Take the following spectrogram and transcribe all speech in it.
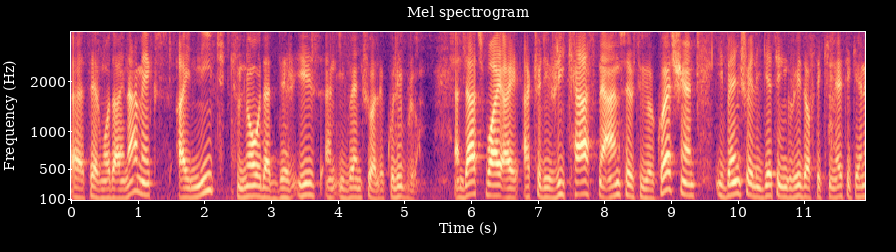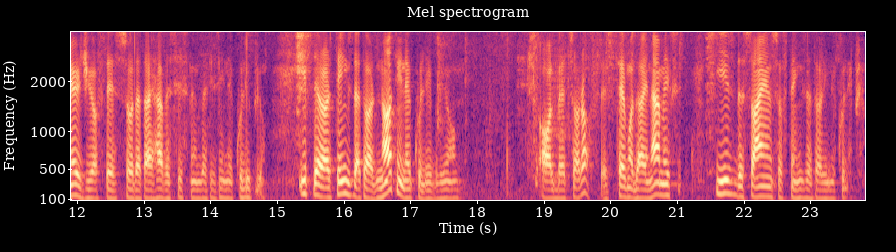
uh, thermodynamics, I need to know that there is an eventual equilibrium. And that's why I actually recast the answer to your question, eventually getting rid of the kinetic energy of this so that I have a system that is in equilibrium. If there are things that are not in equilibrium, all bets are off. There's thermodynamics is the science of things that are in equilibrium.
